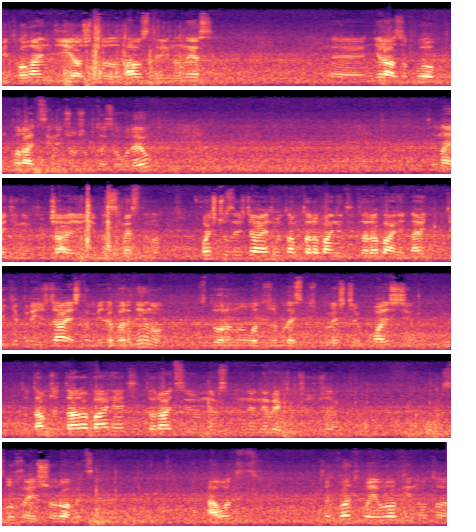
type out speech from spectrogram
від Голландії аж до Австрії на низ. Е, ні разу по, по рації не чув, щоб хтось говорив. Я навіть і не включаю її безсмислено. В Польщу заїжджаєш, там тарабанять і тарабанять. Навіть тільки приїжджаєш там біля Берліну в сторону, от вже ближче, ближче в Польщі, то там вже тарабанять, то рацію не, не, не виключиш вже слухаєш, що робиться. А от так от по Європі, ну то.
